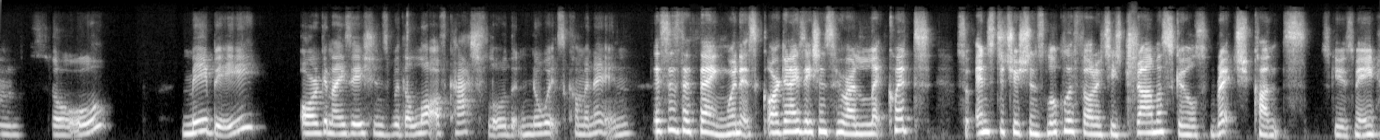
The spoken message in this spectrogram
Mm. So maybe organizations with a lot of cash flow that know it's coming in This is the thing when it's organizations who are liquid, so institutions, local authorities, drama schools, rich cunts, excuse me.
